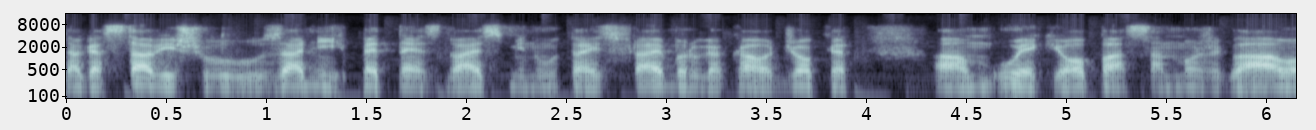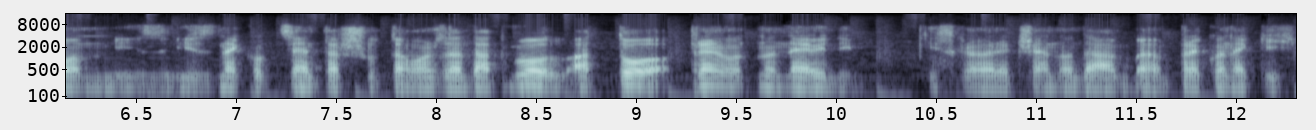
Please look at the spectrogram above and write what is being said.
da ga staviš u zadnjih 15-20 minuta iz Freiburga kao joker, um, uvijek je opasan, može glavom iz, iz nekog centar šuta možda dat gol, a to trenutno ne vidim iskreno rečeno da e, preko nekih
